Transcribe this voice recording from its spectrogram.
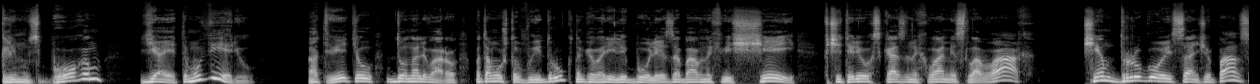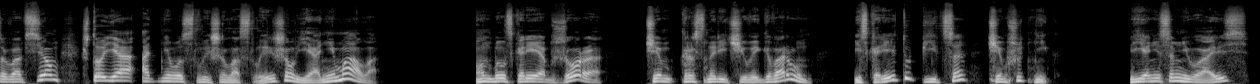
Клянусь богом, я этому верю, — ответил Дон Альваро, — потому что вы, друг, наговорили более забавных вещей в четырех сказанных вами словах, чем другой Санчо Панса во всем, что я от него слышал, а слышал я немало. Он был скорее обжора, чем красноречивый говорун, и скорее тупица, чем шутник. Я не сомневаюсь,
